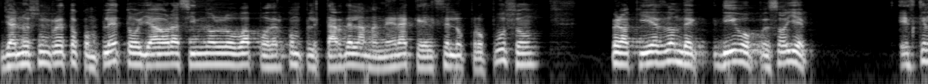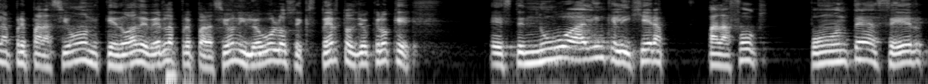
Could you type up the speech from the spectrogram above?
ya no es un reto completo, ya ahora sí no lo va a poder completar de la manera que él se lo propuso. Pero aquí es donde digo, pues oye, es que la preparación, quedó a deber la preparación y luego los expertos, yo creo que este, no hubo alguien que le dijera, para Fox, ponte a hacer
